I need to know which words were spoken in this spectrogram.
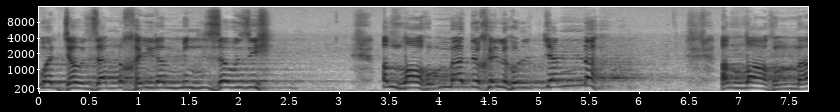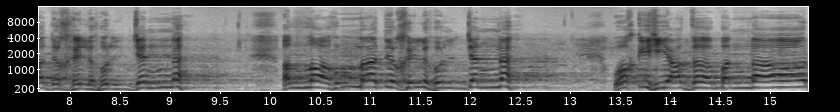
وجوزا خيرا من زوجي اللهم أدخله الجنة اللهم أدخله الجنة اللهم أدخله الجنة. وقه عذاب النار.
